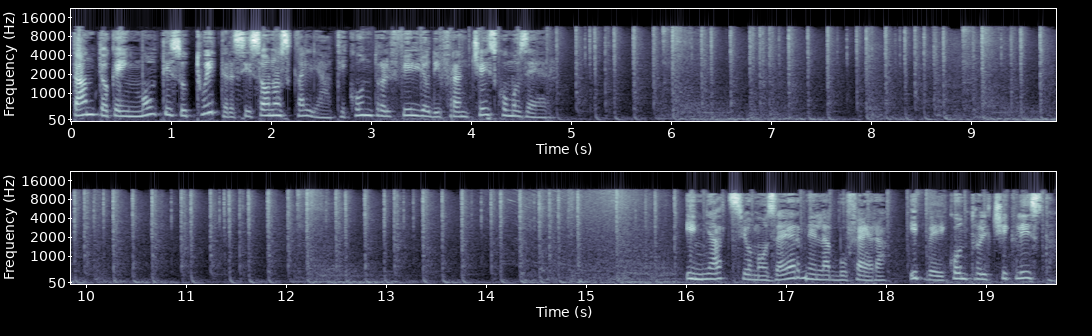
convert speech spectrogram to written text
Tanto che in molti su Twitter si sono scagliati contro il figlio di Francesco Moser. Ignazio Moser nella bufera, Itve contro il ciclista.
